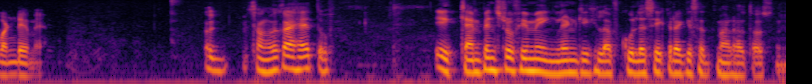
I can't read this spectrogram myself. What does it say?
वनडे में? संघ का है तो एक चैंपियंस ट्रॉफी में इंग्लैंड के खिलाफ कुलशेखरा के साथ मारा था उसने।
